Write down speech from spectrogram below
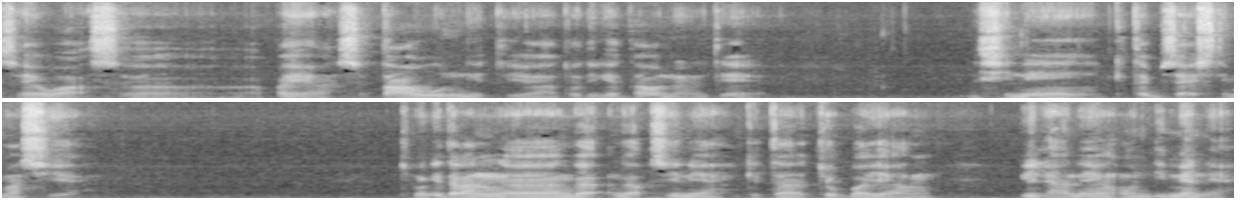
sewa se apa ya setahun gitu ya atau tiga tahun nah, nanti di sini kita bisa estimasi ya. Cuma kita kan eh, nggak nggak ke sini ya. Kita coba yang pilihannya yang on demand ya.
